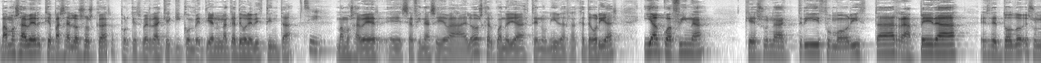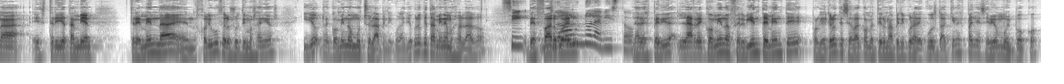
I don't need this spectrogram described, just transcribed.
Vamos a ver qué pasa en los Oscars, porque es verdad que aquí competía en una categoría distinta. Sí. Vamos a ver eh, si al final se lleva el Oscar cuando ya estén unidas las categorías. Y Aquafina, que es una actriz, humorista, rapera, es de todo, es una estrella también tremenda en Hollywood en los últimos años. Y yo recomiendo mucho la película. Yo creo que también hemos hablado Sí, de yo Farwell, aún no la he visto. la despedida la recomiendo fervientemente porque creo que se va a convertir en una película de culto. Aquí en España se vio muy poco,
